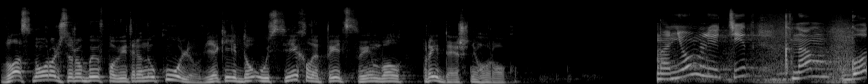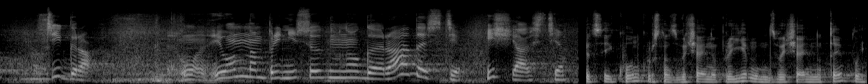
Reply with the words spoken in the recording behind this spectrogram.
власноруч зробив повітряну кулю, в якій до усіх летить символ прийдешнього року. На нем летит к нам год тигра. И он нам принесет много радости и счастья. Цей конкурс надзвичайно приємний, надзвичайно теплий,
